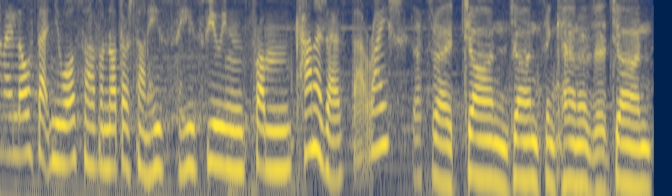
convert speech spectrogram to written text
And I love that. And you also have another son. He's he's viewing from Canada. Is that right? That's right. John. John's in Canada. John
